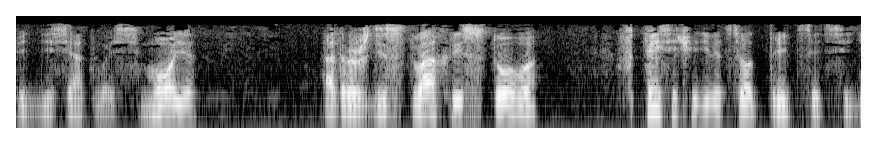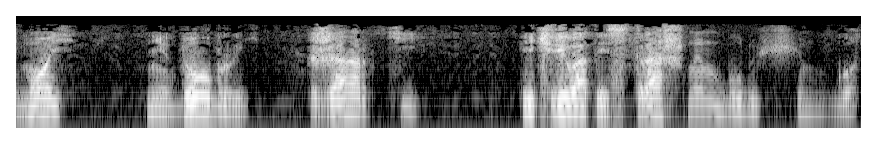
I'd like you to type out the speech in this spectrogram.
58-е, от Рождества Христова — в 1937 недобрый, жаркий и чреватый страшным будущим год.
